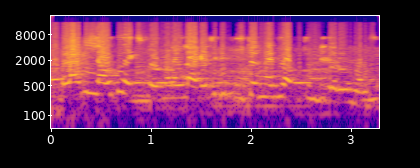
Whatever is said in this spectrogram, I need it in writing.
but I will love to explore મને એવું લાગે છે કે ફ્યુચર મેં બી ઓપોર્ચ્યુનિટી જરૂર મળશે.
